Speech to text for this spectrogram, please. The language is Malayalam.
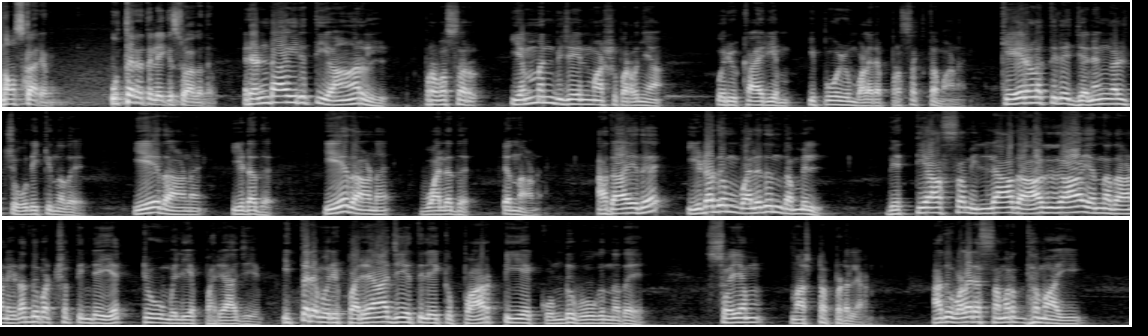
നമസ്കാരം. ഉത്തരത്തിലേക്ക് സ്വാഗതം. രണ്ടായിരത്തി ആറിൽ പ്രൊഫസർ എം എൻ വിജയൻ മാഷ് പറഞ്ഞ ഒരു കാര്യം ഇപ്പോഴും വളരെ പ്രസക്തമാണ്. കേരളത്തിലെ ജനങ്ങൾ ചോദിക്കുന്നത് ഏതാണ് ഇടത് ഏതാണ് വലത് എന്നാണ്. അതായത് ഇടതും വലതും തമ്മിൽ വ്യത്യാസമില്ലാതാകുക എന്നതാണ് ഇടതുപക്ഷത്തിന്റെ ഏറ്റവും വലിയ പരാജയം. ഇത്തരമൊരു പരാജയത്തിലേക്ക് പാർട്ടിയെ കൊണ്ടുപോകുന്നത് സ്വയം നഷ്ടപ്പെടലാണ്. അത് വളരെ സമർത്ഥമായി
